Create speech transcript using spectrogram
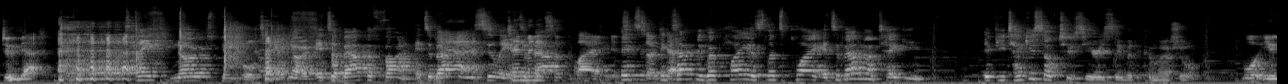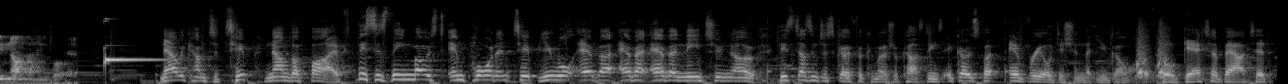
do that. Take note, people. Take note. It's about the fun. It's about Yeah, being silly. Ten it's minutes about, of play. It's, It's, it's okay. exactly. We're players. Let's play. It's about not taking. If you take yourself too seriously with a commercial, Well, you're not going to book it. Now we come to tip number five. This is the most important tip you will ever, ever, ever need to know. This doesn't just go for commercial castings, it goes for every audition that you go on. Forget about it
